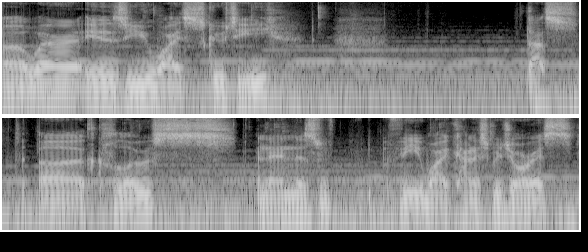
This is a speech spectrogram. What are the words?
uh, where is UY Scuti? That's uh, close. And then there's VY Canis Majoris.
